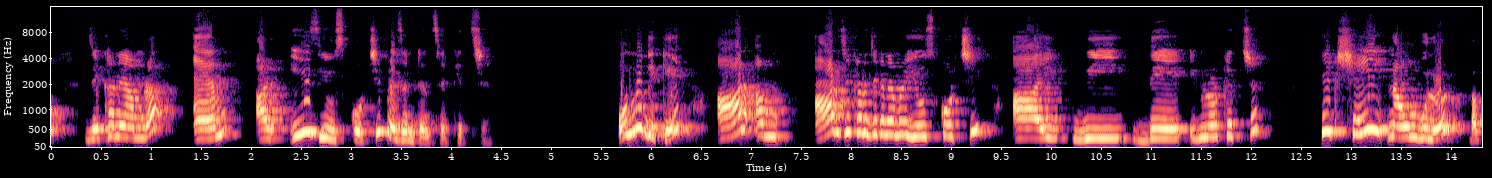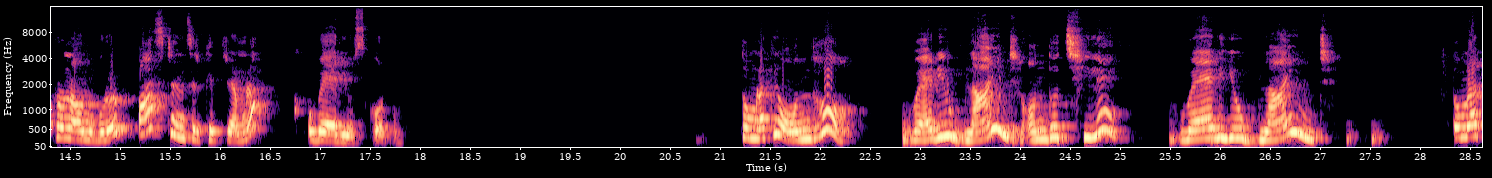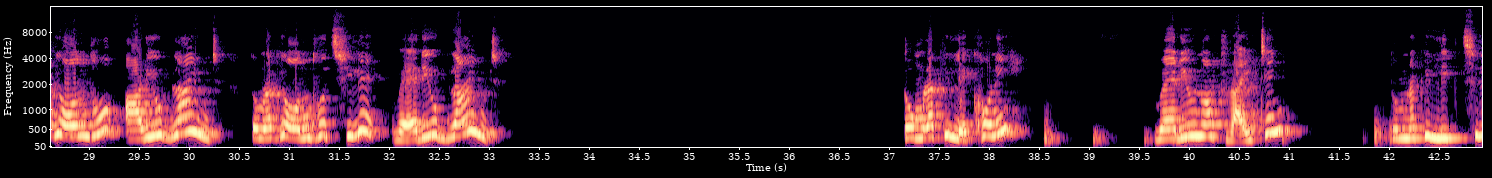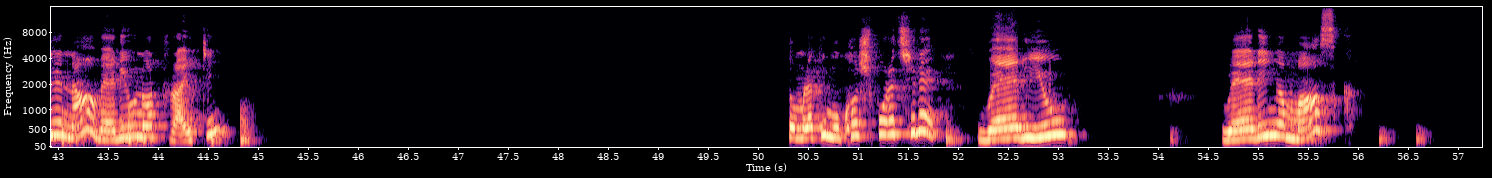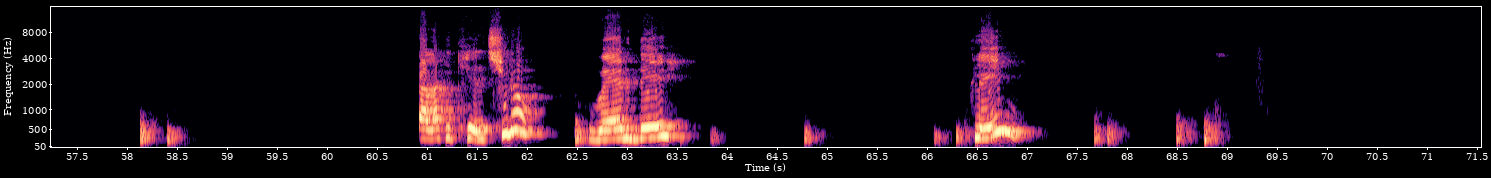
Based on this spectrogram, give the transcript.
যেখানে আমরা অ্যাম আর ইজ ইউজ করছি প্রেজেন্ট টেন্সের ক্ষেত্রে। অন্যদিকে আর আর যেখানে যেখানে আমরা ইউজ করছি আই উই দে এগুলোর ক্ষেত্রে, ঠিক সেই নাউনগুলোর বা প্রোনাউনগুলোর পাস্ট টেন্সের ক্ষেত্রে আমরা ওয়্যার ইউজ করব। তোমরা কি অন্ধ? ওয়্যার ইউ ব্লাইন্ড অন্ধ ছিলে? ওয়্যার ইউ ব্লাইন্ড তোমরা কি অন্ধ? আর ইউ ব্লাইন্ড তোমরা কি অন্ধ ছিলে? ওয়্যার ইউ ব্লাইন্ড তোমরা কি লেখনি? ওয়্যার ইউ নট রাইটিং তোমরা কি লিখছিলে না? ওয়্যার ইউ নট রাইটিং তোমরা কি মুখোশ পরেছিলে? Were you wearing a mask তারা কি খেলছিল? ওয়ার দে প্লেইং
